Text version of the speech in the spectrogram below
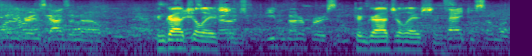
one of the greatest guys I know. Congratulations. Coach, even better person. Congratulations. Thank you so much.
